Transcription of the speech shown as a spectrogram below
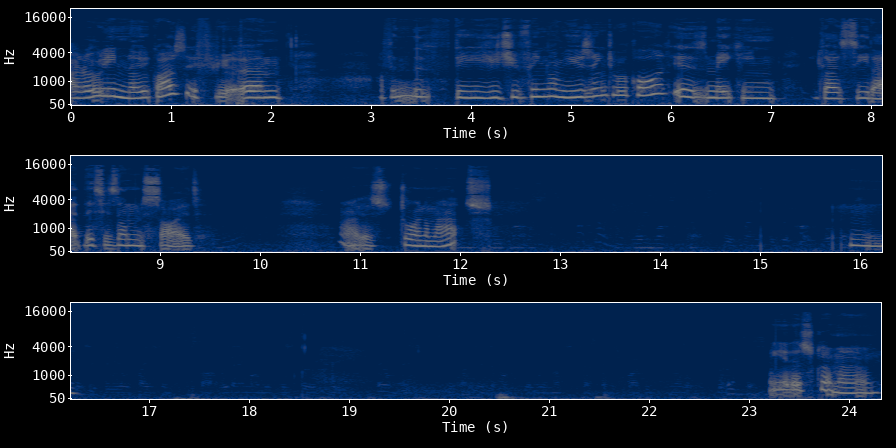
I already know, guys. If you um, I think the the YouTube thing I'm using to record is making you guys see like this is on the side. Alright, let's join a match. Hmm. Yeah, let's my own.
